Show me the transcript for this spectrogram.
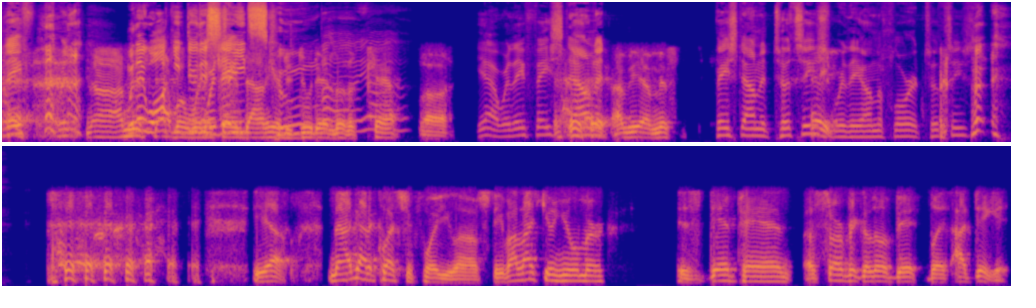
they were they, no, I Were they walking through the they streets? down here to do their little camp. Uh, yeah, were they face down at I mean, yeah, miss face down at Tootsie's? Hey. Were they on the floor at Tootsie's? yeah. Now I got a question for you, uh, Steve. I like your humor. It's deadpan, acerbic a little bit, but I dig it.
